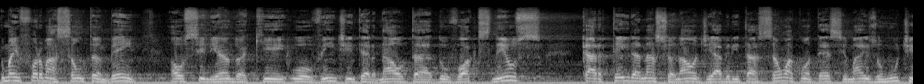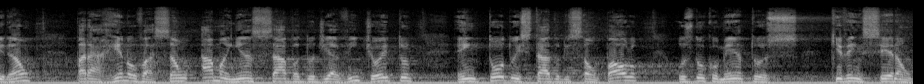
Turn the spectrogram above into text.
Uma informação também auxiliando aqui o ouvinte internauta do Vox News, Carteira Nacional de Habilitação acontece mais um mutirão para renovação amanhã, sábado, dia 28, em todo o estado de São Paulo. Os documentos que venceram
